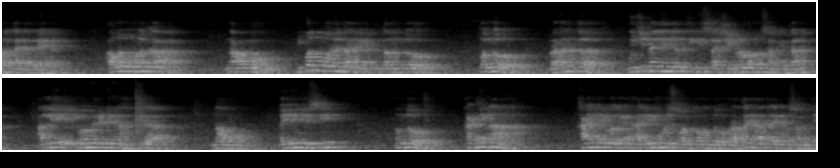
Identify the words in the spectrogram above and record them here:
ಬರ್ತಾ ಇದ್ದಾರೆ. ಅವರ ಮೂಲಕ ನಾವು ಇಪ್ಪತ್ಮೂರನೇ ತಾರೀಕು ಒಂದು ಬೃಹತ್ ಉಚಿತ ನೇತ್ರ ಚಿಕಿತ್ಸಾ ಶಿಬಿರವನ್ನು ಸಮೇತ ಅಲ್ಲಿ ಯುವ ಮೆರಡಿನ ಹತ್ತಿರ ನಾವು ಐಯೋಜಿಸಿ ಒಂದು ಕಣ್ಣಿನ ಕಾಯಿಲೆ ಬಗ್ಗೆ ಅರಿವು ಮೂಡಿಸುವಂತ ಒಂದು ರಥಯಾತ್ರೆಯನ್ನು ಸಮೇತ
